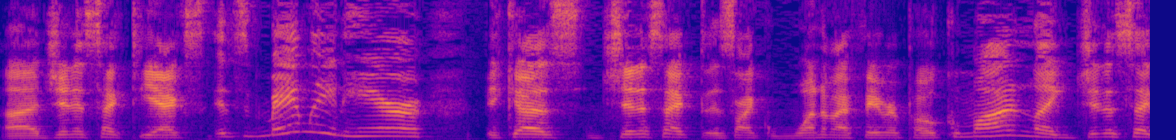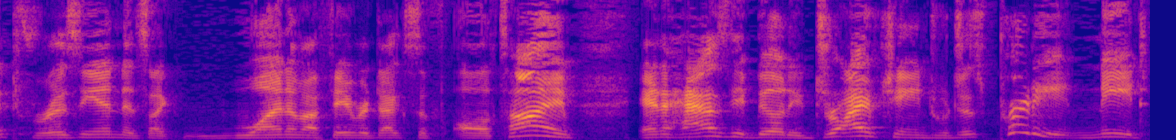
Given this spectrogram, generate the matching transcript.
Uh, Genesect EX, it's mainly in here because Genesect is like one of my favorite Pokemon. Like Genesect Virizion is like one of my favorite decks of all time, and it has the ability Drive Change, which is pretty neat.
